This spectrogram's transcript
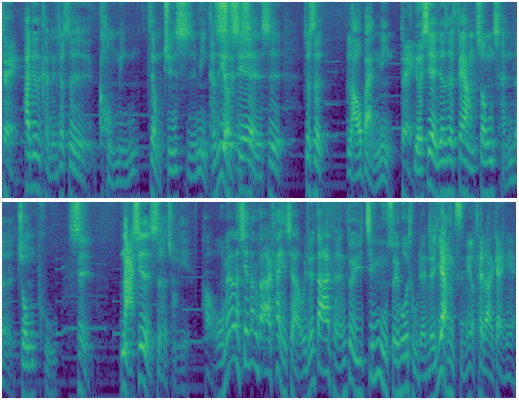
对，他就是可能就是孔明这种军师命。可是有些人是就是老板命，对，有些人就是非常忠诚的忠仆。是，哪些人适合创业？好，我们要先让大家看一下，我觉得大家可能对于金木水火土人的样子没有太大的概念。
